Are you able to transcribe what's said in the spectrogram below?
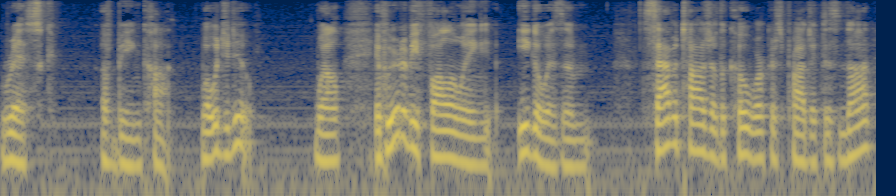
risk of being caught. What would you do? Well, if we were to be following egoism, sabotage of the co-worker's project is not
